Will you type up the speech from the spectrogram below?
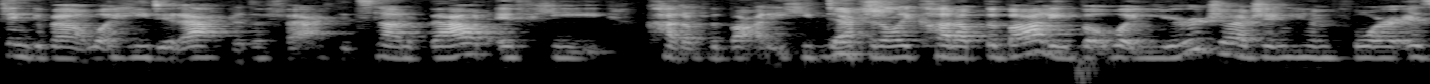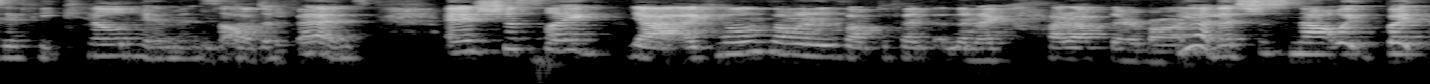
think about what he did after the fact. It's not about if he cut up the body. He Which- definitely cut up the body, but what you're judging him for is if he killed him in self defense, self-defense. and it's just like, Yeah, I killed someone in self defense and then I cut off their body. yeah, that's just not what. But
